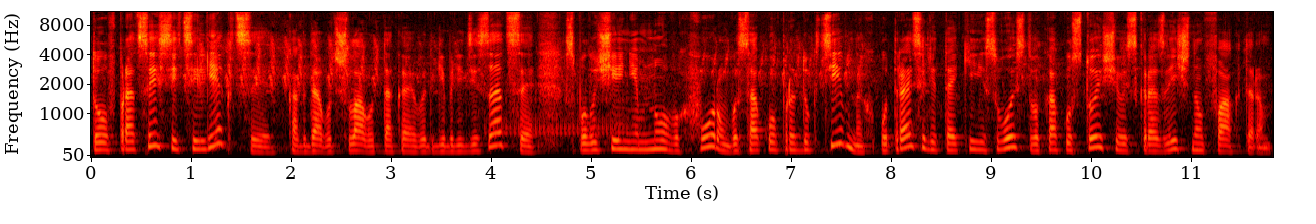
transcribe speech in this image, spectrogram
то в процессе селекции, когда вот шла вот такая вот гибридизация, с получением новых форм высокопродуктивных утратили такие свойства, как устойчивость к различным факторам.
